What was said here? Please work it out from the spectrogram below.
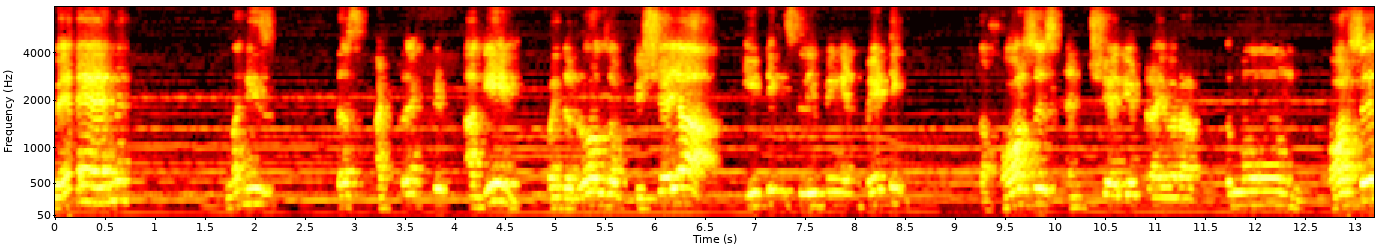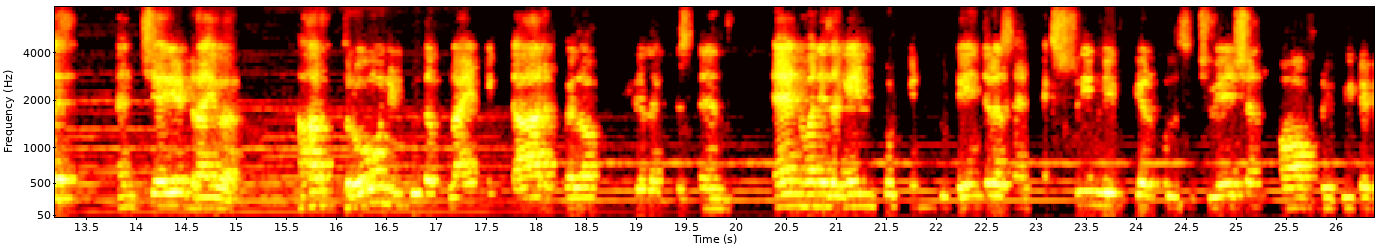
When one is thus attracted again by the rods of Vishaya, eating, sleeping, and mating, the horses and chariot driver are thrown. Horses and chariot driver are thrown into the blinding dark well of material existence. And one is again put into dangerous and extremely fearful situation of repeated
